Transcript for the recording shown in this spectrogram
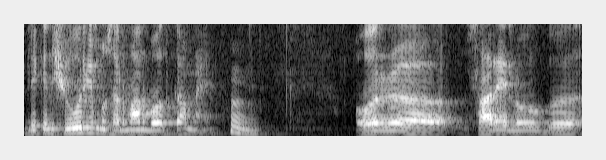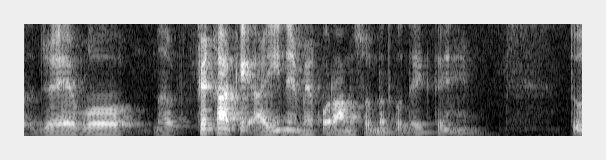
लेकिन शूरी मुसलमान बहुत कम हैं। हम्म। और सारे लोग जो है वो फ़िका के आईने में कुरान सुन्नत को देखते हैं। तो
